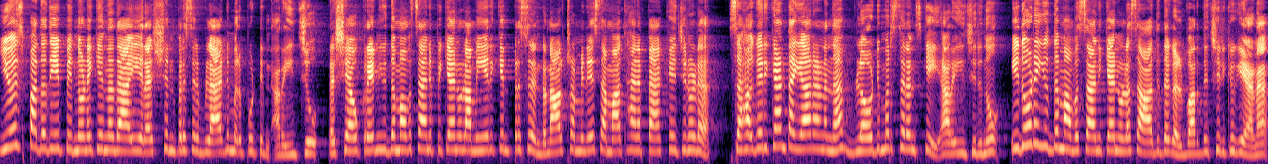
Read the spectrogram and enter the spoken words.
യു എസ് പദ്ധതിയെ പിന്തുണയ്ക്കുന്നതായി റഷ്യൻ പ്രസിഡന്റ് വ്ളാഡിമിർ പുടിൻ അറിയിച്ചു. റഷ്യ ഉക്രൈൻ യുദ്ധം അവസാനിപ്പിക്കാനുള്ള അമേരിക്കൻ പ്രസിഡന്റ് ഡൊണാൾഡ് ട്രംപിന്റെ സമാധാന പാക്കേജിനോട് സഹകരിക്കാൻ തയ്യാറാണെന്ന് വ്ളോഡിമിർ സെലൻസ്കി അറിയിച്ചിരുന്നു. ഇതോടെ യുദ്ധം അവസാനിക്കാനുള്ള സാധ്യതകൾ വർദ്ധിച്ചിരിക്കുകയാണ്.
